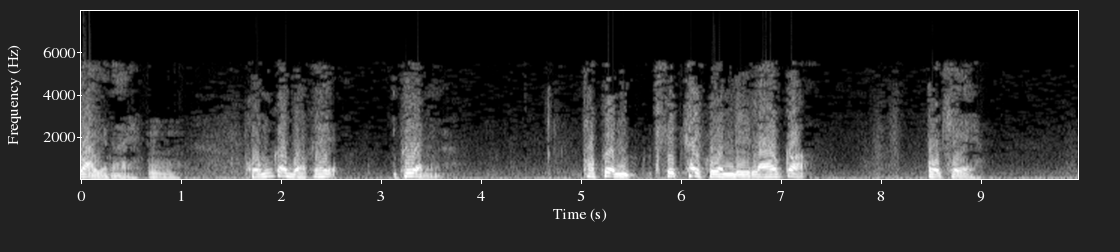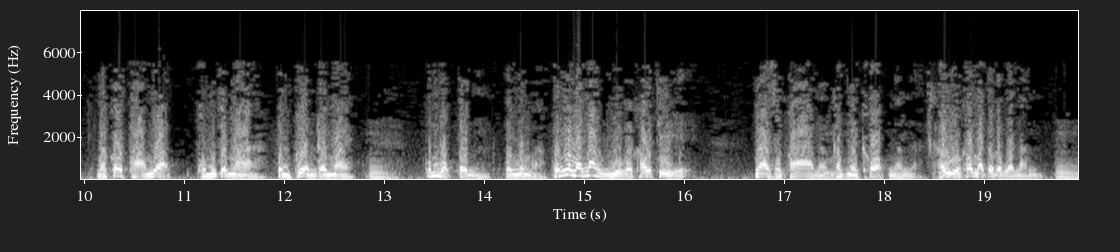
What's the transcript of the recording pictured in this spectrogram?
ว่ายังไงอืมผมก็บอกให้เพื่อน ถ้าเพื่อนคิดไข้ควรดีแล้วก็ โอเค แล้วก็ถามว่าผมจะมาเป็นเพื่อนกันไหมอืมผมบอกเป็นผมก็มาผมก็มานั่งอยู่กับเขาที่หน้าสภานะครับในครอบนั้นนะเขาอยู่เข้ามาตั้งแต่วันนั้นอืม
